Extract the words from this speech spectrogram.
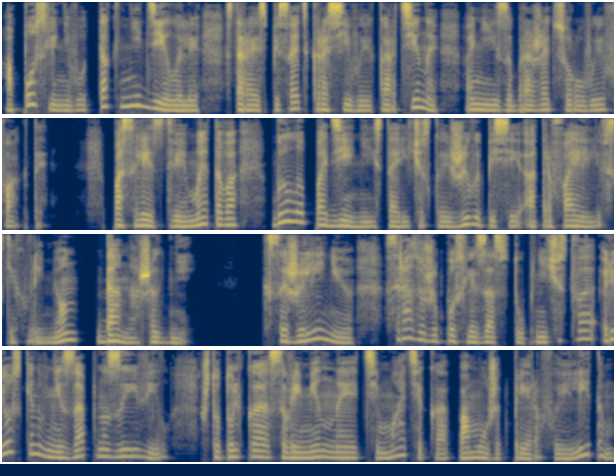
а после него так не делали, стараясь писать красивые картины, а не изображать суровые факты. Последствием этого было падение исторической живописи от рафаэлевских времен до наших дней. К сожалению, сразу же после заступничества Рёскин внезапно заявил, что только современная тематика поможет прерафаэлитам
